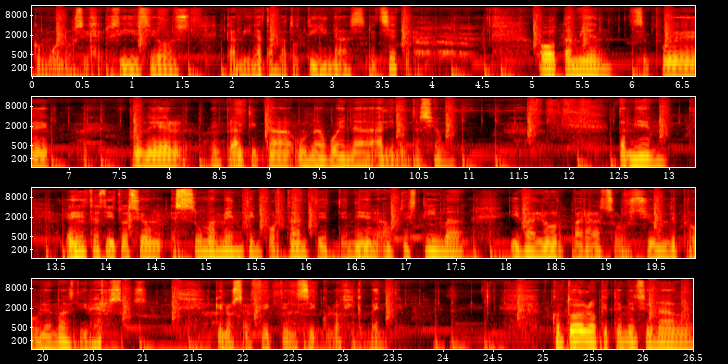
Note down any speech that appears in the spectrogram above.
como los ejercicios, caminatas matutinas, etc. O también se puede poner en práctica una buena alimentación. También en esta situación es sumamente importante tener autoestima y valor para la solución de problemas diversos que nos afecten psicológicamente. Con todo lo que te he mencionado,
